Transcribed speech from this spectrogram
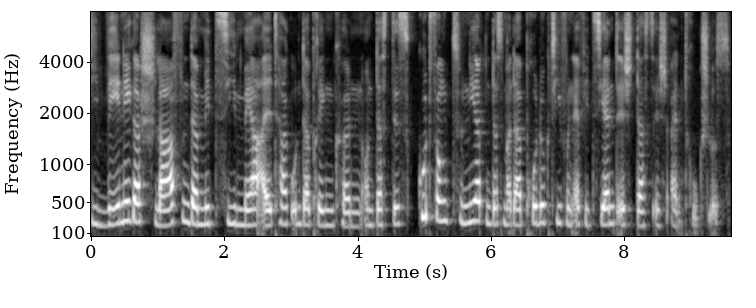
die weniger schlafen, damit sie mehr Alltag unterbringen können. Und dass das gut funktioniert und dass man da produktiv und effizient ist, das ist ein Trugschluss.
